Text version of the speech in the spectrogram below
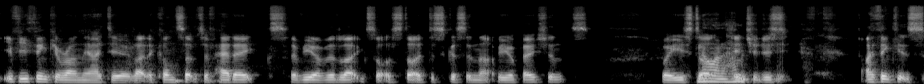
if you think around the idea of like the concept of headaches, have you ever like sort of started discussing that with your patients, where you start I haven't- introduce? I think it's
